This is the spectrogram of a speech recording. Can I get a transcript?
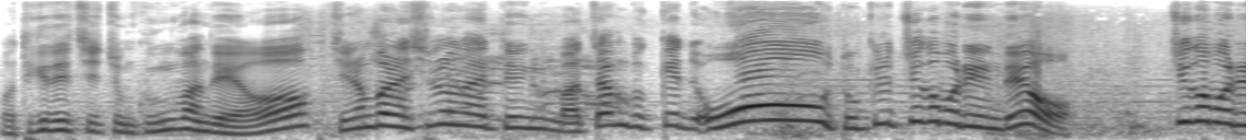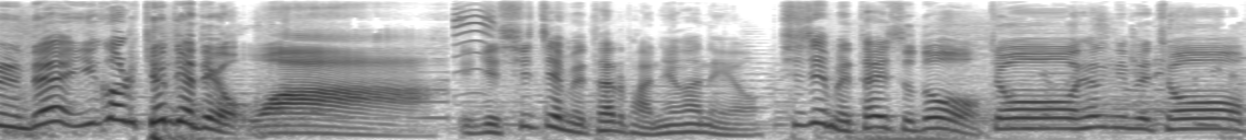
어떻게 될지 좀 궁금한데요 지난번에 실론 나이트 형님 맞짱도 깨 오! 도끼를 찍어버리는데요 찍어버리는데 이걸 견뎌야 돼요. 와 이게 실제 메타를 반영하네요. 실제 메타에서도 저 형님의 저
